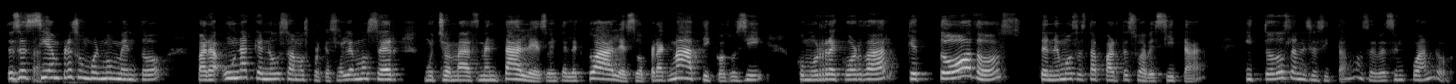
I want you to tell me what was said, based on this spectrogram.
Entonces, exacto. siempre es un buen momento para una que no usamos porque solemos ser mucho más mentales o intelectuales o pragmáticos o así, como recordar que todos tenemos esta parte suavecita y todos la necesitamos de vez en cuando.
